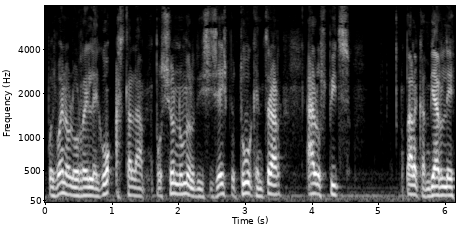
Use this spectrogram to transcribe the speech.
pues bueno, lo relegó hasta la posición número 16, pero tuvo que entrar a los pits para cambiarle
